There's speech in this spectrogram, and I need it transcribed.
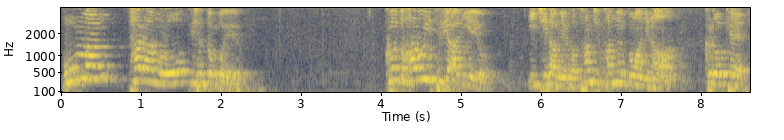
몸만 사람으로 되셨던 거예요. 그것도 하루 이틀이 아니에요. 이 지상에서 33년 동안이나 그렇게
